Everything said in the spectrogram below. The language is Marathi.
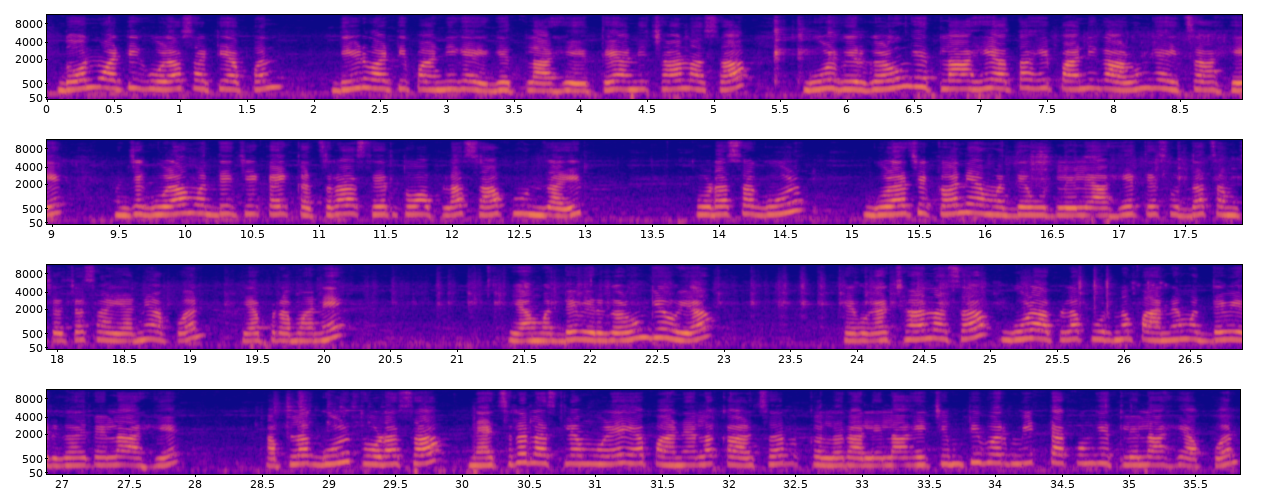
दोन वाटी गुळासाठी आपण दीड वाटी पाणी घे घेतलं आहे इथे आणि छान असा गूळ विरघळून घेतला आहे. आता हे पाणी गाळून घ्यायचं आहे. म्हणजे गुळामध्ये जे काही कचरा असेल तो आपला साफ होऊन जाईल. थोडासा गूळ गुळाचे कण यामध्ये उरलेले आहे ते सुद्धा चमच्याच्या साह्याने आपण याप्रमाणे यामध्ये विरघळून घेऊया. हे बघा छान असा गूळ आपला पूर्ण पाण्यामध्ये विरघळलेला आहे. आपला गूळ थोडासा नॅचरल असल्यामुळे या पाण्याला काळसर कलर आलेला आहे. चिमटीभर मीठ टाकून घेतलेलं आहे आपण.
